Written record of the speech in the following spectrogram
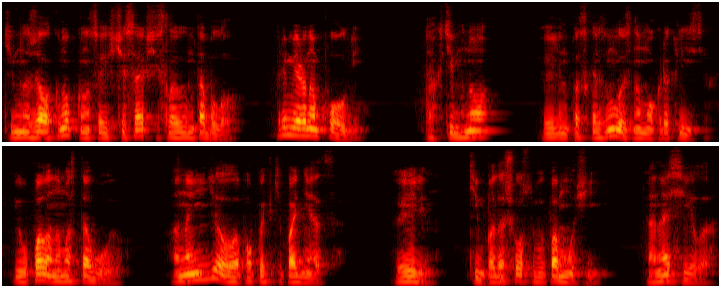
Тим нажал кнопку на своих часах с числовым табло. Примерно полдень. Так темно. Эйлин поскользнулась на мокрых листьях и упала на мостовую. Она не делала попытки подняться. Эйлин. Тим подошел, чтобы помочь ей. Она села.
